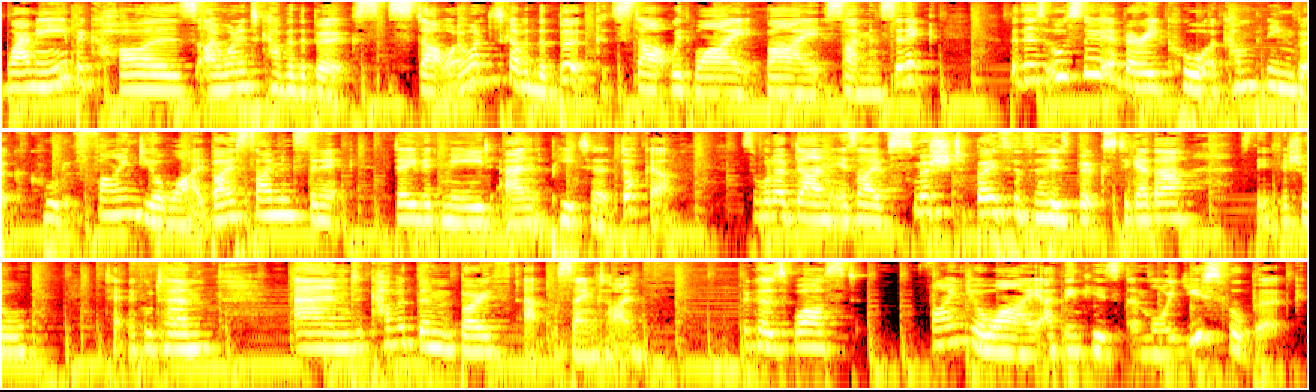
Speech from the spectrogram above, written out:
whammy because I wanted to cover the books start I wanted to cover the book Start with Why by Simon Sinek, but there's also a very cool accompanying book called Find Your Why by Simon Sinek, David Mead, and Peter Docker. So what I've done is I've smushed both of those books together, it's the official technical term, and covered them both at the same time. Because whilst Find Your Why, I think, is a more useful book,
